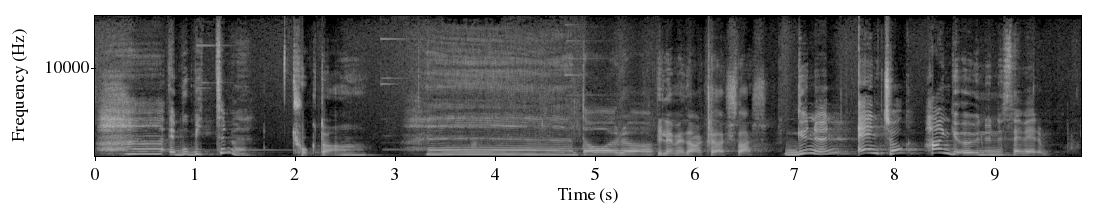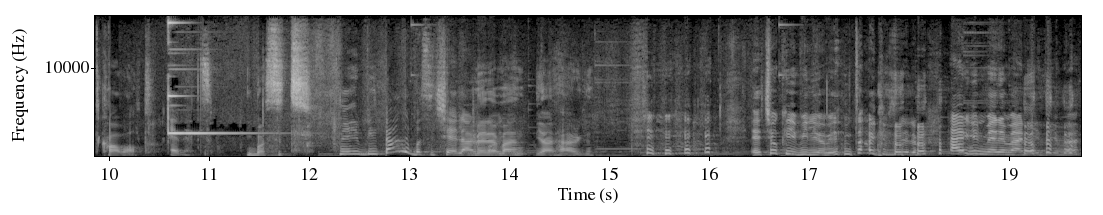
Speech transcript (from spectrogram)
Ha, e bu bitti mi? Çok da He, doğru. bilemedi arkadaşlar. Günün en çok hangi öğününü severim? Kahvaltı. Evet. Basit. Ben de basit şeyler Menemen koydum. yer her gün. E, çok iyi biliyor benim takipçilerim. Her gün menemen yediğimi.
